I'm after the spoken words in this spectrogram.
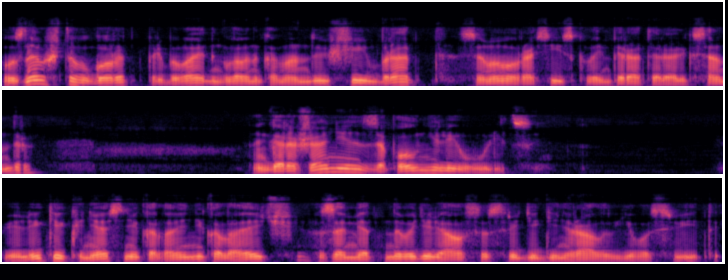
Узнав, что в город прибывает главнокомандующий брат самого российского императора Александра, Горожане заполнили улицы. Великий князь Николай Николаевич заметно выделялся среди генералов его свиты.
